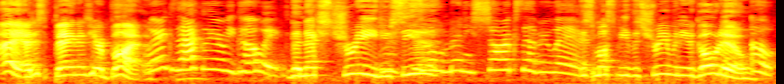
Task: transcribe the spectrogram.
Hey, I just banged into your butt. where exactly are we going? The next tree, do you see so it? So many sharks everywhere. This must be the tree we need to go to. Oh,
